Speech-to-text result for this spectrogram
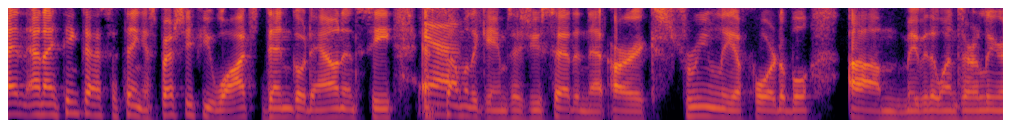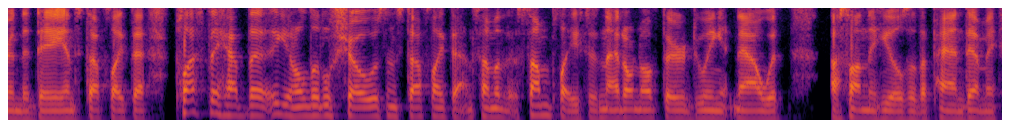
and, and I think that's the thing, especially if you watch, then go down and see. And some of the games, as you said, Annette, are extremely affordable. Um, maybe the ones earlier in the day and stuff like that. Plus, they have the you know little shows and stuff like that in some of the some places. And I don't know if they're doing it now with us on the heels of the pandemic,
